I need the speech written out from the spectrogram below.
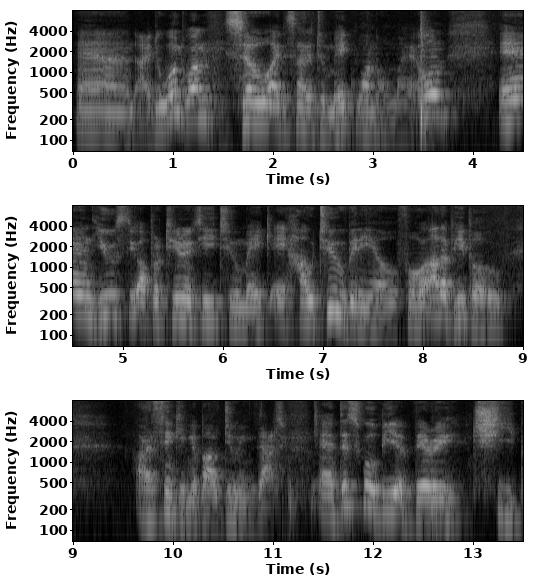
And I do want one, so I decided to make one on my own and use the opportunity to make a how-to video for other people who are thinking about doing that. And this will be a very cheap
